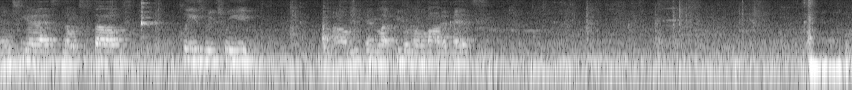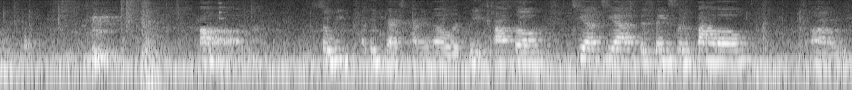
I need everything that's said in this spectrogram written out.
NTS, note to self, please retweet. Um, can let people know about events. Um, so we, I think you guys kind of know retweets. Also, TFTF is thanks for the follow. Um,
